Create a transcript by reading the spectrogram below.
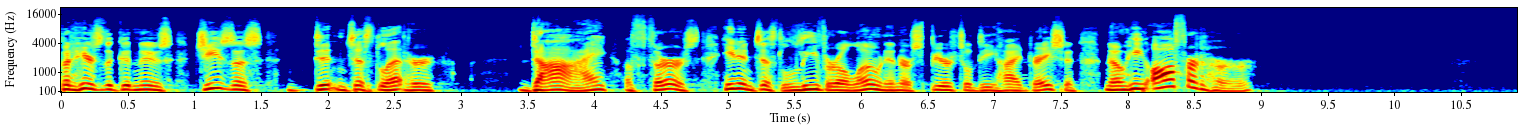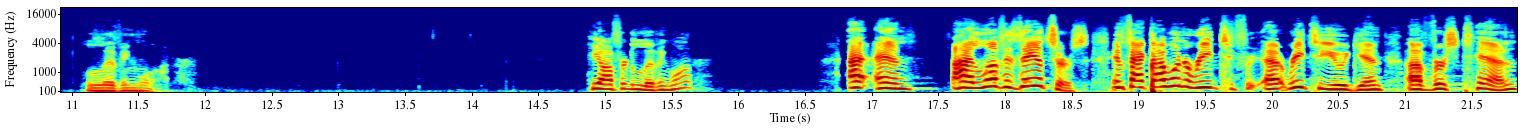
But here's the good news Jesus didn't just let her die of thirst. He didn't just leave her alone in her spiritual dehydration. No, he offered her living water. He offered a living water. And I love his answers. In fact, I want to read to, uh, read to you again uh, verse 10.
